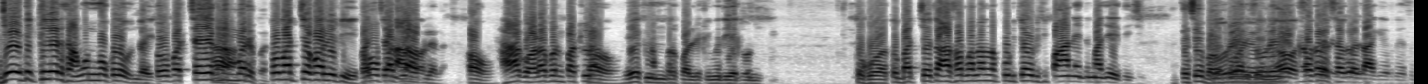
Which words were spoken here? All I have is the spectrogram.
जे ते क्लिअर सांगून मोकळं होऊन जाईल. तो बच्चा एक हा. नंबर आहे पण. तो बच्चा क्वालिटी तो पटला आपल्याला. हो. हा घोडा पण पटला. हो एक नंबर क्वालिटी मध्ये आहे दोन्ही. तो गो- तो बच्चा तर असा बनाल ना पुढच्या वर्षी पान येते माझ्या त्याची. त्याचे भावरे. बिवरे हो, सगळं सगळं जागेवर येतो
